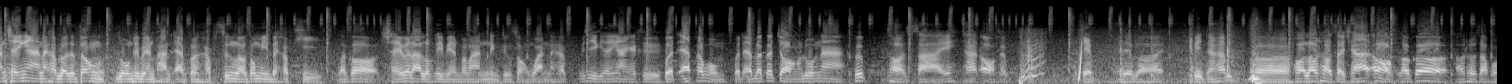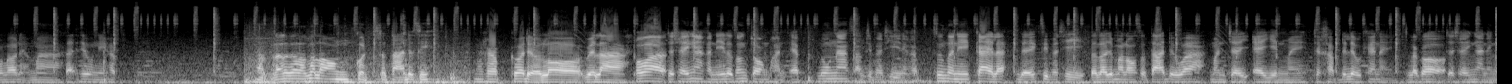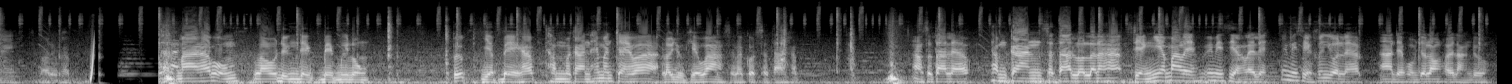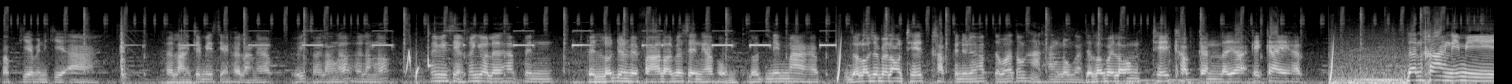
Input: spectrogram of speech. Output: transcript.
การใช้งานนะครับ เราจะต้องลงทะเบียนผ่านแอปก่อนครับ ซึ่งเราต้องมีใบขับขี่ แล้วก็ใช้เวลาลงทะเบียนประมาณ 1-2 วันนะครับ วิธีใช้งานก็คือเปิดแอปครับผม เปิดแอปแล้วก็จองล่วงหน้าปุ๊บถอดสายชาร์จออกครับ เก็บให้เรียบร้อย ปิดนะครับเอ่อพอเราถอดสายชาร์จออก เราก็เอาโทรศัพท์ของเราเนี่ยมาแตะที่ตรงนี้ครับครับแล้วเราก็ลองกดสตาร์ทดูสิ นะครับ ก็เดี๋ยวรอเวลา เพราะว่าจะใช้งานคันนี้เราต้องจองผ่านแอปล่วงหน้า 30 นาทีนะครับ ซึ่งตอนนี้ใกล้แล้วเหลืออีก10นาทีแล้วเราจะมาลองสตาร์ทดูว่ามันจะแอร์เย็นไหม จะขับได้เร็วแค่ไหน แล้วก็จะใช้งานยังไง รอดูครับ ถัดมาครับผม เราดึงเด็กเบรกมือลง ปุ๊บ เหยียบเบรกครับทำการให้มั่นใจว่าเราอยู่เกียร์ว่าง เสร็จแล้วกดสตาร์ทครับอ่าสตาร์ทแล้วทำการสตาร์ทรถแล้วนะฮะ เสียงเงียบมากเลย ไม่มีเสียงอะไรเลย ไม่มีเสียงเครื่องยนต์เลยครับ อ่า เดี๋ยวผมจะลองถอยหลังดู ปรับเกียร์เป็นเกียร์ R ถอยหลังจะมีเสียงถอยหลังนะครับเฮ้ยถอยหลังแล้วถอยหลังแล้ว ไม่มีเสียงเครื่องยนต์เลยครับ เป็นเป็นรถยนต์ไฟฟ้า 100%ครับผม รถนิ่มมากครับ เดี๋ยวเราจะไปลองเทสขับกันดูนะครับ แต่ว่าต้องหาทางลงก่อน เดี๋ยวเราไปลองเทสขับกันระยะใกล้ๆครับ ด้านข้างนี้มี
